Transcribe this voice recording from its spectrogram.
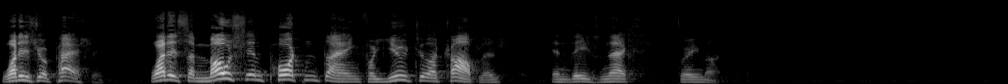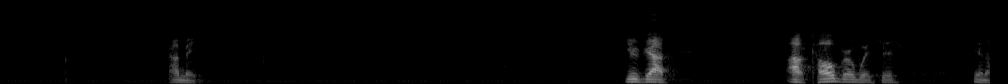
What is your passion? What is the most important thing for you to accomplish in these next three months? I mean, you've got October, which is, you know,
